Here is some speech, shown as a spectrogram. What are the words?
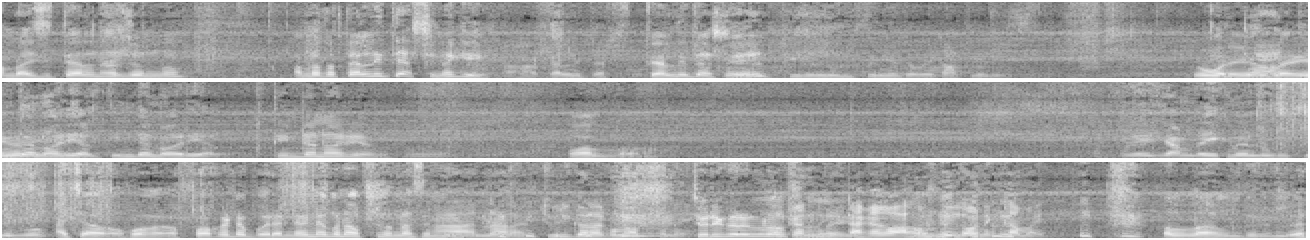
আমরা এসেছি তেল নেওয়ার জন্য। আমরা তো তেল নিতে আসছি নাকি? হ্যাঁ তেল নিতে আসছে। তেল নিতে আসছি। ফিল নিয়ে যাবে কাপ নুডলস তিনটা নয় রিয়াল তিনটা নয় রিয়াল। তিনটা নয় রিয়াল? আল্লাহ। তারপরে এই যে আমরা এখানে নুডলস নিবো আচ্ছা পকেটে বইরা নেই না কোনো অপশন আছে না হ্যাঁ না চুরি করার কোনো অপশন নেই। চুরি করার কোনো অপশন নেই। টাকা আলহামদুলিল্লাহ অনেক কামাই। আলহামদুলিল্লাহ।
